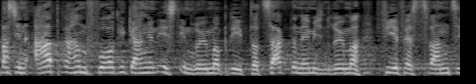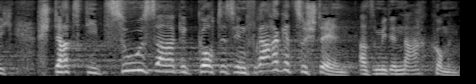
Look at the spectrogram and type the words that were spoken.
was in Abraham vorgegangen ist im Römerbrief. Dort sagt er nämlich in Römer 4, Vers 20, statt die Zusage Gottes in Frage zu stellen, also mit den Nachkommen,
